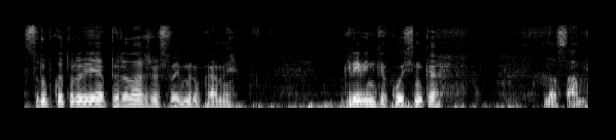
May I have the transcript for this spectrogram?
сруб, который я перелаживаю своими руками. Кривенько, косенько, но сам.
